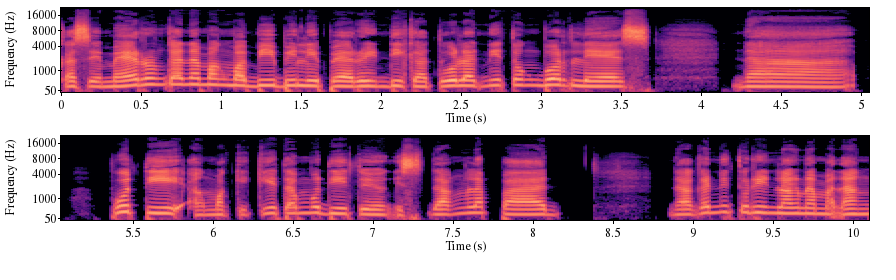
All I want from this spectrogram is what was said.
Kasi meron ka namang mabibili pero hindi katulad nitong burles na puti. Ang makikita mo dito yung isdang lapad na ganito rin lang naman ang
